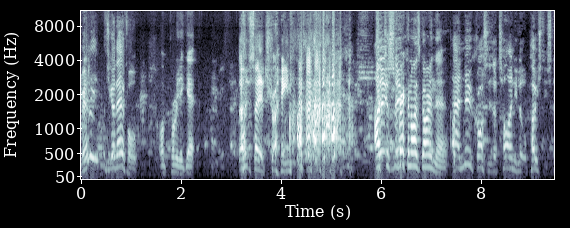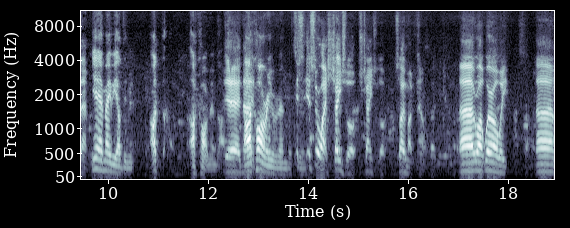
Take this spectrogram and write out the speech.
Really? What'd you go there for? I'd probably to get. Don't say a train. I New- just New- recognise going there. I- New Cross is a tiny little postage stamp. yeah, maybe I didn't. I, I can't remember. Yeah, no, I can't really remember. It's, it's all right. It's changed a lot. It's changed a lot. So much now. Uh, right, where are we? Um,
